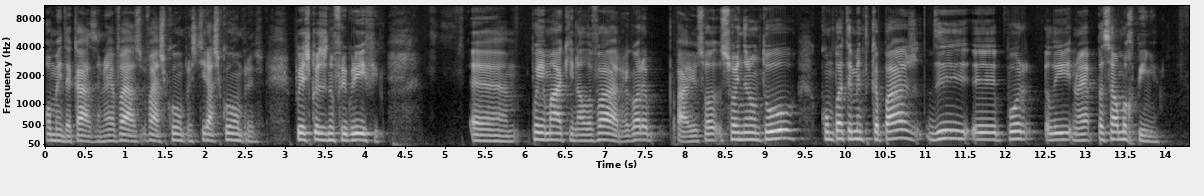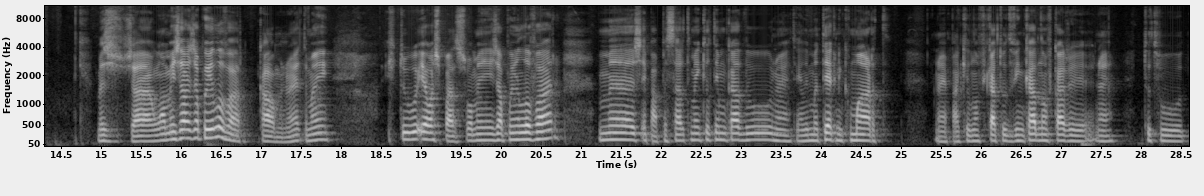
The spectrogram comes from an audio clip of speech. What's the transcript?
homem da casa, não é? Vai às, vai às compras, tira as compras, põe as coisas no frigorífico, uh, põe a máquina a lavar. Agora, pá, eu só, só ainda não estou completamente capaz de pôr ali, não é? Passar uma roupinha. Mas já um homem já, já põe a lavar, calma, não é? Também isto é ao espaço, o homem já põe a lavar, mas é pá, passar também aquilo tem um bocado, não é? Tem ali uma técnica, uma arte, não é? Para aquilo não ficar tudo vincado, não ficar, não é? Tudo.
